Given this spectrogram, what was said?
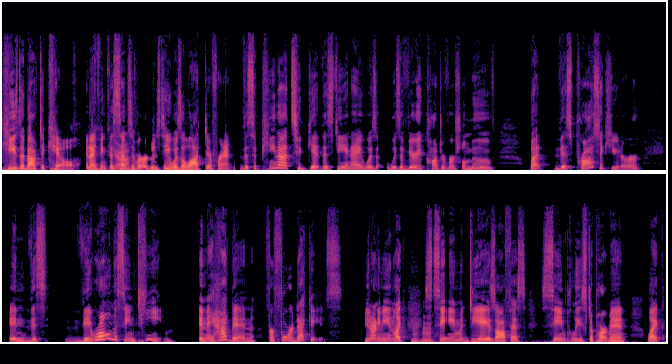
he's about to kill. And I think the Yeah. sense of urgency was a lot different. The subpoena to get this DNA was was a very controversial move, but this prosecutor in this they were all on the same team and they had been for 4 decades. You know what I mean? Like Mhm. same DA's office, same police department. Like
